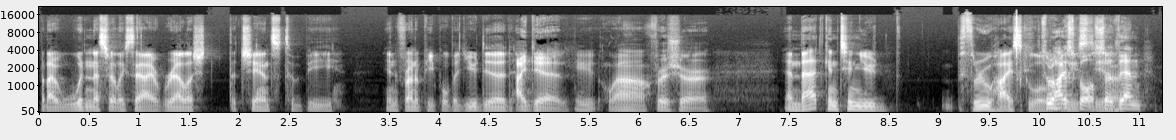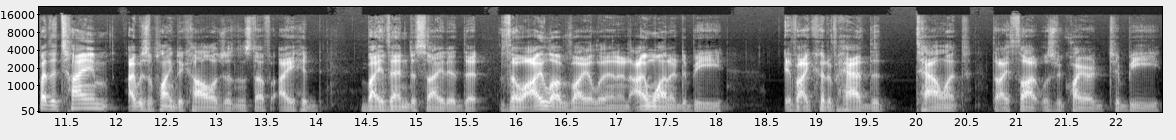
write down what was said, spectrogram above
But I wouldn't necessarily say I relished the chance to be in front of people. But you did. I did, You- wow. for sure. And that continued through high school. Through high least, school. So then by the time I was applying to colleges and stuff, I had by then decided that though I loved violin and I wanted to be, if I could have had the talent that I thought was required to be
